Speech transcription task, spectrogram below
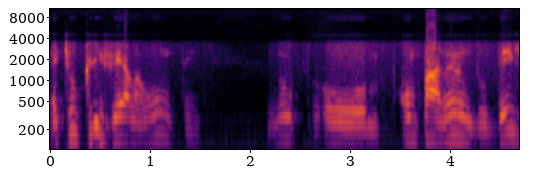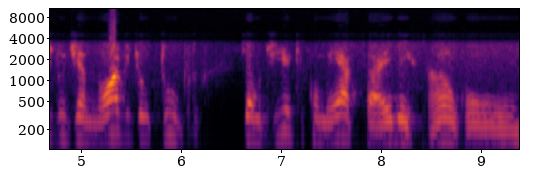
é que o Crivella ontem, no- o- comparando desde o dia 9 de outubro, que é o dia que começa a eleição com,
